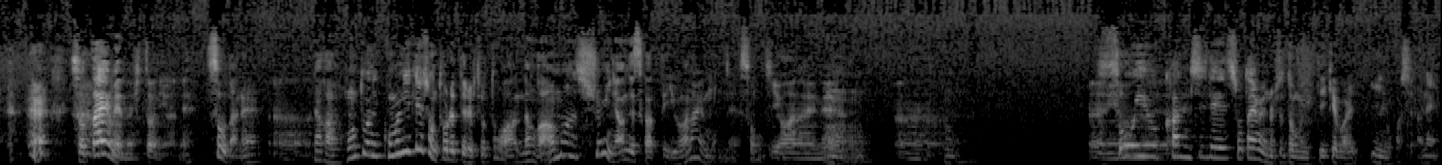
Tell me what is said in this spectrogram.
初対面の人にはね、そうだね。うんだから本当にコミュニケーション取れてる人とはなんかあんま趣味なんですかって言わないもんねそもそも。言わないね、うん。うん。そういう感じで初対面の人とも言っていけばいいのかしらね、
